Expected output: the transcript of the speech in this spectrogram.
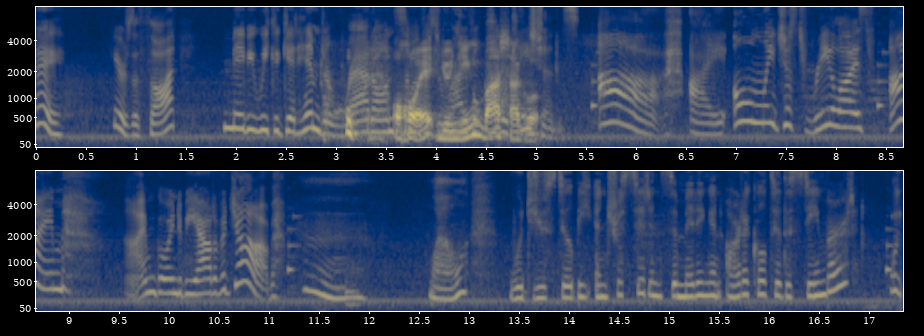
Hey, here's a thought. Maybe we could get him to rat on some of his rival va a saco. publications. Ah, I only just realized I'm... I'm going to be out of a job. Hmm. Well, would you still be interested in submitting an article to the Steambird? Well,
